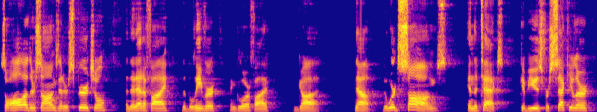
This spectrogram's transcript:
So, all other songs that are spiritual and that edify the believer and glorify God. Now, the word songs in the text could be used for secular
